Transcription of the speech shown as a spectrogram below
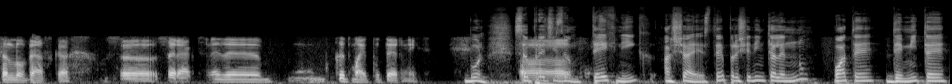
să lovească, să, să reacționeze cât mai puternic. Bun, să precizăm, uh, tehnic, așa este, președintele nu poate demite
